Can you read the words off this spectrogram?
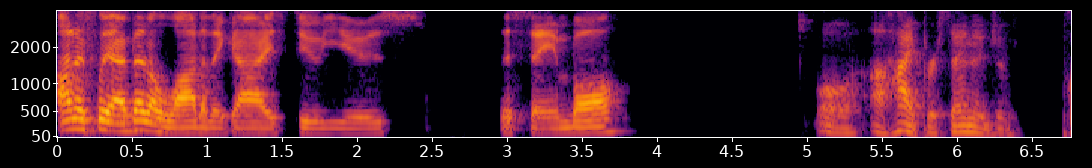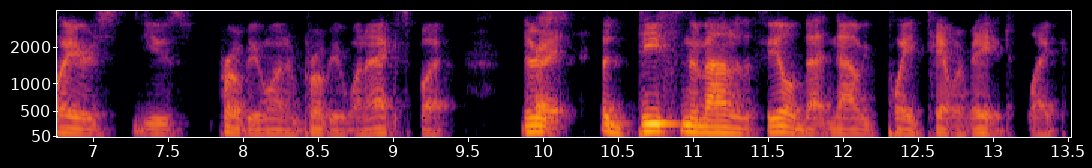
honestly, I bet a lot of the guys do use the same ball. well a high percentage of players use pro v1 and pro v1x but there's a decent amount of the field that now play TaylorMade like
